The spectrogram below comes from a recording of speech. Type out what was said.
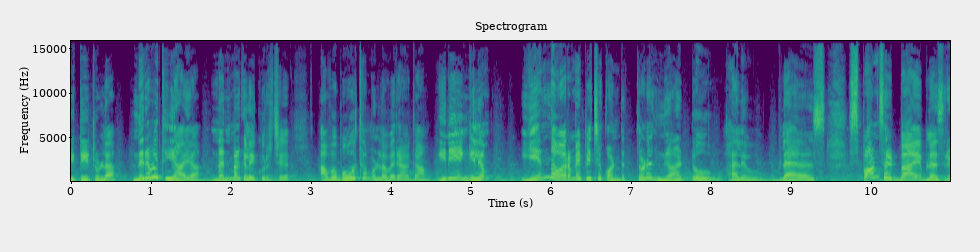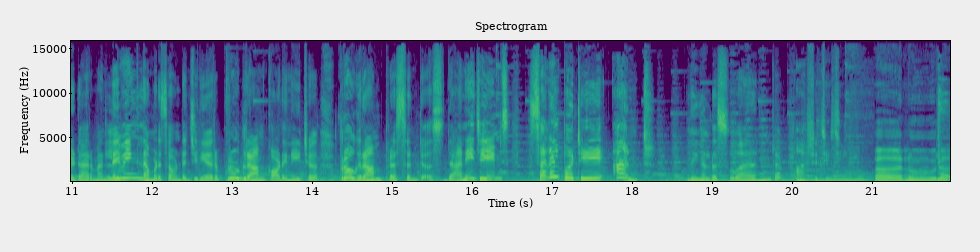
കിട്ടിയിട്ടുള്ള നിരവധിയായ നന്മകളെക്കുറിച്ച് അവബോധമുള്ളവരാകാം. ഇനിയെങ്കിലും എന്ന് ഓർമ്മിപ്പിച്ചു കൊണ്ട് തുടങ്ങാട്ടോ hello Bless sponsored by Bless retirement living നമ്മുടെ sound engineer program coordinator program presenters Danny James Sanal Potti and നിങ്ങളുടെ സ്വന്തം ആശ ചേച്ചി. അനുരാഗിണി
